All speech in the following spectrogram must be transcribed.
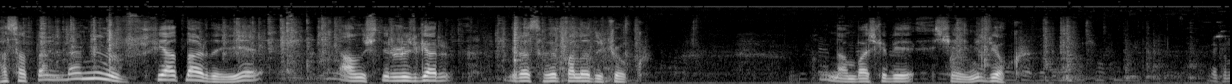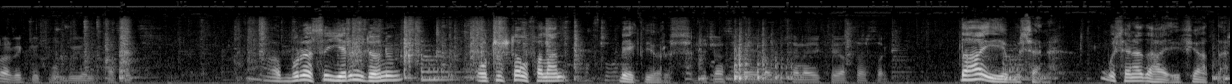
Hasattan memnunuz. Fiyatlar da iyi. Yanlıştır rüzgar biraz hırpaladı çok. Bundan başka bir şeyimiz yok. Ne kadar bekliyorsunuz bu yıl hasat? Burası 20 dönüm 30 ton falan bekliyoruz. Geçen seneyle bu seneyi kıyaslarsak Daha iyi bu sene. Bu sene daha iyi fiyatlar.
